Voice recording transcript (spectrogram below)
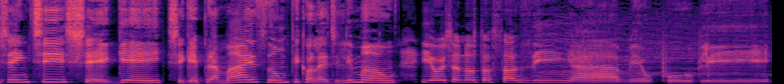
gente, cheguei. Cheguei para mais um picolé de limão e hoje eu não tô sozinha, meu publi.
